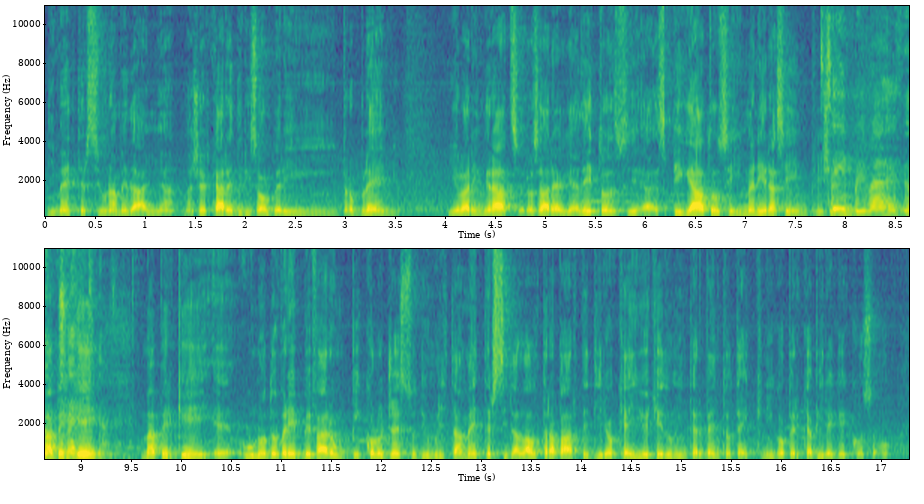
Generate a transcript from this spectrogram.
di mettersi una medaglia, ma cercare di risolvere i problemi. Io la ringrazio, Rosaria, che ha, detto, ha spiegato in maniera semplice. Semplice, ma Ma perché, ma perché, eh, uno dovrebbe fare un piccolo gesto di umiltà, mettersi dall'altra parte e dire ok, io chiedo un intervento tecnico per capire che cos'ho.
